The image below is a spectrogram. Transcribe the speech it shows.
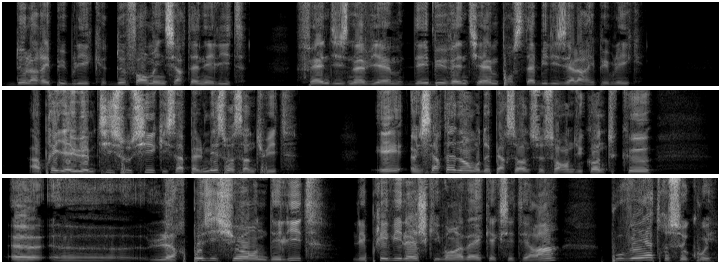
de la République de former une certaine élite fin 19e, début 20e pour stabiliser la République. Après, il y a eu un petit souci qui s'appelle mai 68 et un certain nombre de personnes se sont rendues compte que euh, euh, leur position d'élite, les privilèges qui vont avec, etc., pouvaient être secoués.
